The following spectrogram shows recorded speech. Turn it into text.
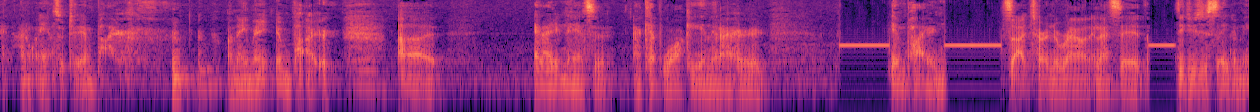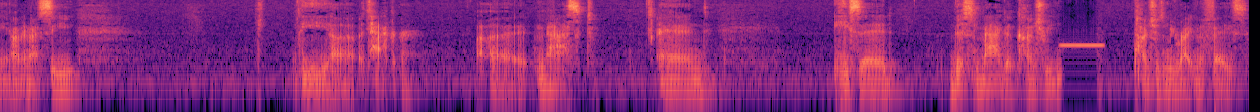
And I don't answer to Empire. My name ain't Empire. Uh, and I didn't answer. I kept walking, and then I heard Empire. So I turned around and I said, Did you just say to me? And I see the uh, attacker. uh, masked, and he said, "This MAGA country punches me right in the face."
